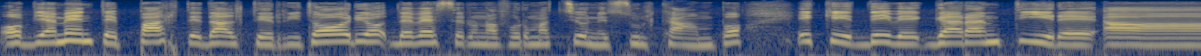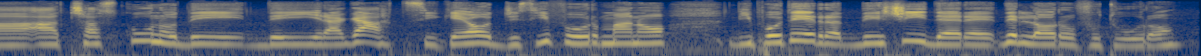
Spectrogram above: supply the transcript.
ovviamente parte dal territorio, deve essere una formazione sul campo e che deve garantire a, ciascuno dei, dei ragazzi che oggi si formano di poter decidere del loro futuro.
